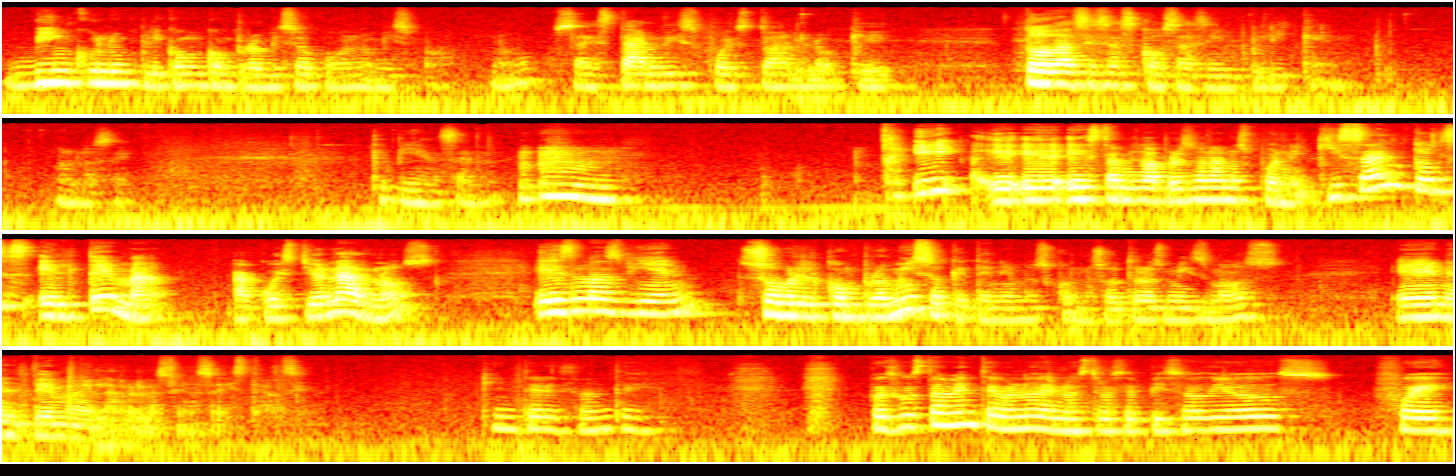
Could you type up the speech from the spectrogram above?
vínculo implica un compromiso con uno mismo, ¿no? O sea, estar dispuesto a lo que todas esas cosas impliquen. No lo sé. ¿Qué piensan? Y eh, eh, esta misma persona nos pone, quizá entonces el tema a cuestionarnos es más bien sobre el compromiso que tenemos con nosotros mismos en el tema de las relaciones a distancia. Qué interesante. Pues justamente uno de nuestros episodios fue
